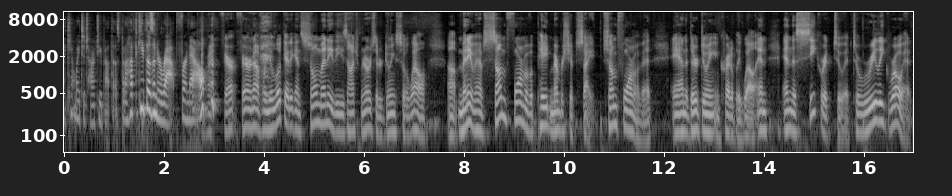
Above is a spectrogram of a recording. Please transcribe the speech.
i can't wait to talk to you about those but i'll have to keep those under wrap for now Right, fair, fair enough. When you look at again, so many of these entrepreneurs that are doing so well, uh, many of them have some form of a paid membership site, some form of it, and they're doing incredibly well. And and the secret to it, to really grow it,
